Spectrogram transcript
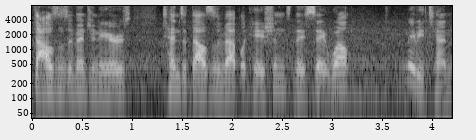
thousands of engineers, tens of thousands of applications, they say, well, maybe 10.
